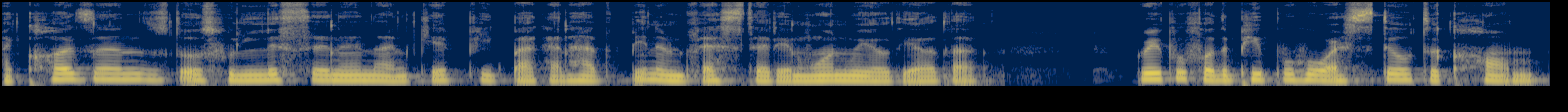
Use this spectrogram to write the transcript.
my cousins, those who listen in and give feedback and have been invested in one way or the other. Grateful for the people who are still to come.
